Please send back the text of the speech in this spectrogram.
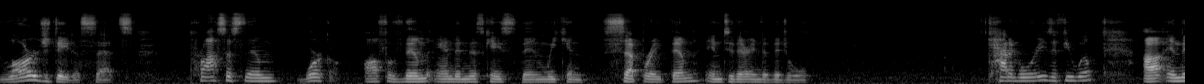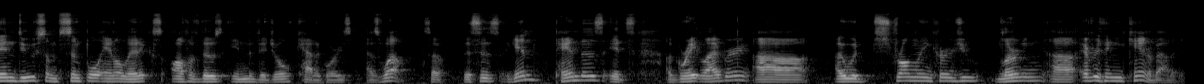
large data sets, process them, work off of them, and in this case, then we can separate them into their individual categories, if you will, uh, and then do some simple analytics off of those individual categories as well. So this is, again, Pandas. It's a great library. Uh, I would strongly encourage you learning uh, everything you can about it.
